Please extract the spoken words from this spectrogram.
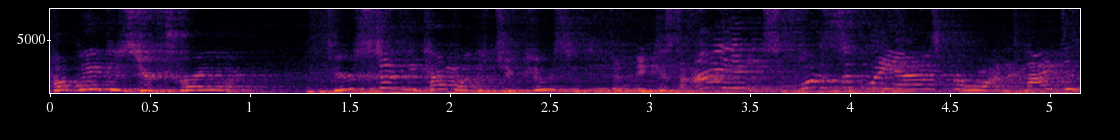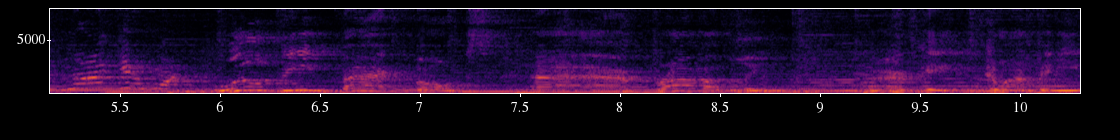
How big is your trailer? Yours didn't come with a jacuzzi, did it? Because I explicitly asked for one, and I did not get one. We'll be back, folks. Uh, probably. Okay, come on, Piggy.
